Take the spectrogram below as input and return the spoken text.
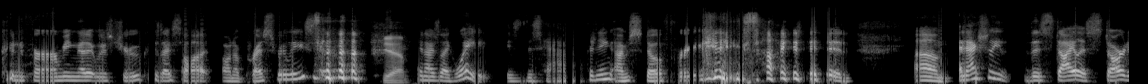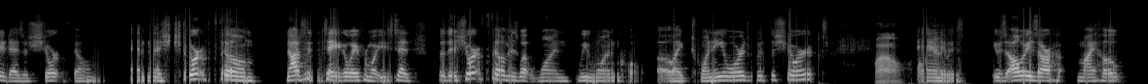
confirming that it was true because I saw it on a press release. Yeah, And I was like, wait, is this happening? I'm so freaking excited. Um, and actually, the stylist started as a short film. And the short film, not to take away from what you said, but the short film is what won. We won uh, like 20 awards with the short. wow. And it was it was always our my hope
